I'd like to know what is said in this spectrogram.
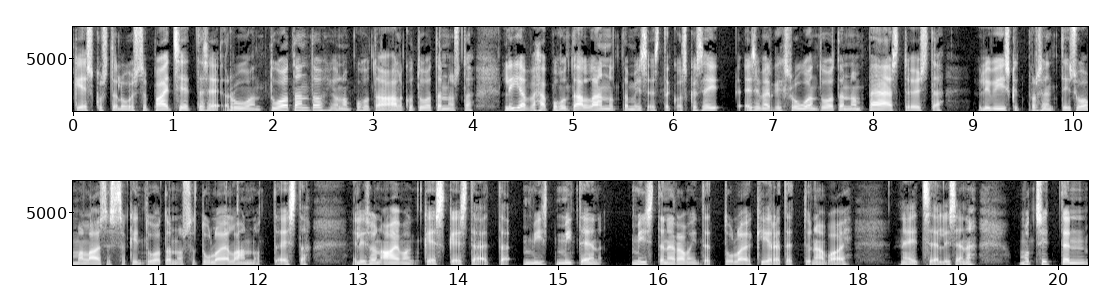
keskusteluissa, paitsi että se ruoan tuotanto, jolloin puhutaan alkutuotannosta, liian vähän puhutaan lannottamisesta, koska se esimerkiksi ruoan tuotannon päästöistä yli 50 prosenttia suomalaisessakin tuotannossa tulee lannoitteista. Eli se on aivan keskeistä, että mi- miten, mistä ne ravinteet tulee kierrätettynä vai neitseellisenä. Mutta sitten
